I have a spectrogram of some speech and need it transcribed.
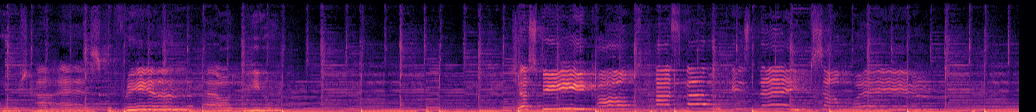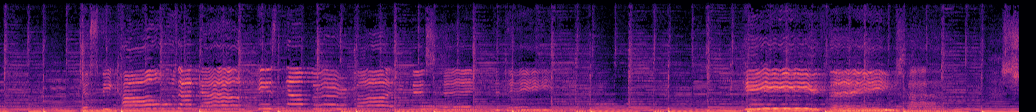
I ask a friend about him just because I spoke his name somewhere. Just because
